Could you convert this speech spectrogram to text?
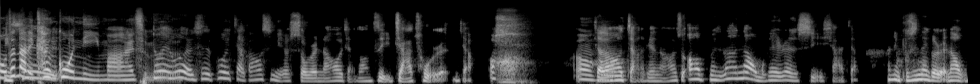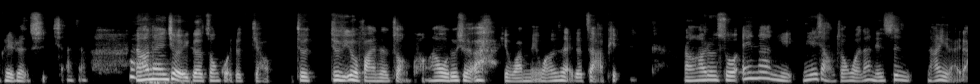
我在哪里看过你吗？还是什么？对，或者是不会假装是你的熟人，然后假装自己加错人这样。哦，假装要讲一天，然后说：哦，不是，那那我们可以认识一下这样。那你不是那个人，那我们可以认识一下这样。然后那天就有一个中国就叫，就就又发生这状况，然后我就觉得啊，有完没完，又是哪个诈骗？然后他就说：哎，那你你也讲中文，那你是哪里来的？”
